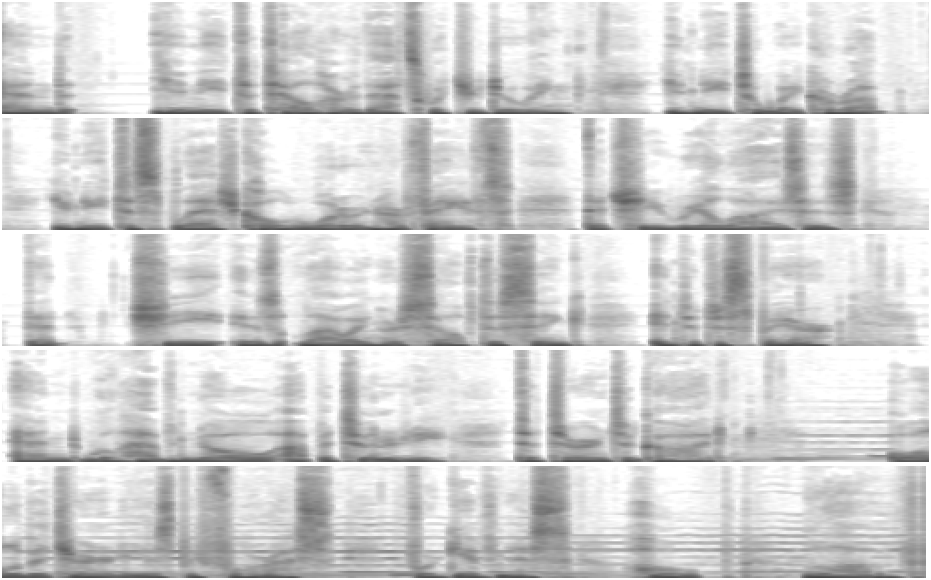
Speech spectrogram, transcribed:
And you need to tell her that's what you're doing. You need to wake her up. You need to splash cold water in her face, that she realizes that she is allowing herself to sink into despair and will have no opportunity to turn to God. All of eternity is before us. Forgiveness, hope, love,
